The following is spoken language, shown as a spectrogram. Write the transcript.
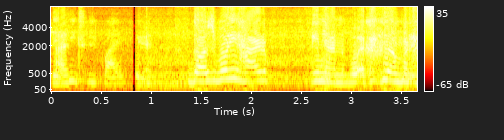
দেখি কি পাই। দশ ভরি হার কিনে আনব এখন আমরা।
